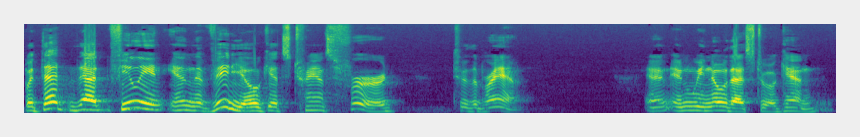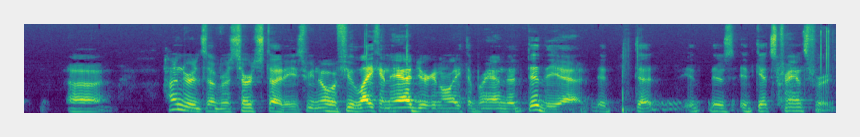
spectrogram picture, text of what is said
but that, that feeling in the video gets transferred to the brand. And, and we know that's true. Again, uh, hundreds of research studies. We know if you like an ad, you're going to like the brand that did the ad. It, that, it, it gets transferred.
